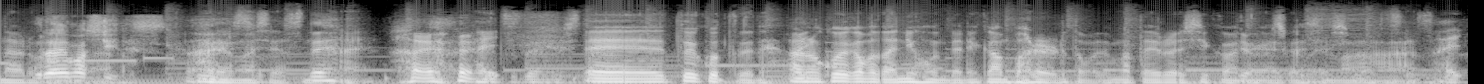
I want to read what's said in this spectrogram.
なるほど。羨ましいです。羨ましいですね。はい、はい、ありがとうございました。えということでね、あの、これがまた日本でね、頑張れると思うので、またよろしくお願いいたします。はい。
